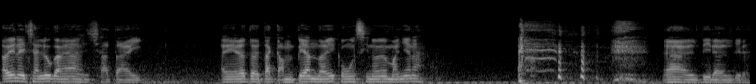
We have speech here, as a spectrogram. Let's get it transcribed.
Ahí viene el Chanluca, mirá, ya está ahí. Ahí el otro está campeando ahí como si no ve mañana. ah, mentira, mentira.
